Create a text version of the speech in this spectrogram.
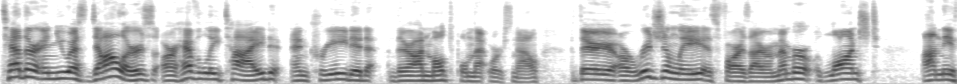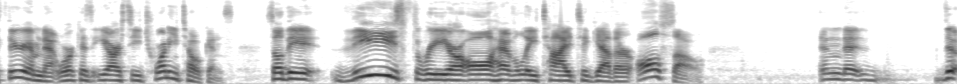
Tether and US dollars are heavily tied and created, they're on multiple networks now, But they are originally, as far as I remember, launched on the Ethereum network as ERC20 tokens. So the these three are all heavily tied together also. And the, the,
